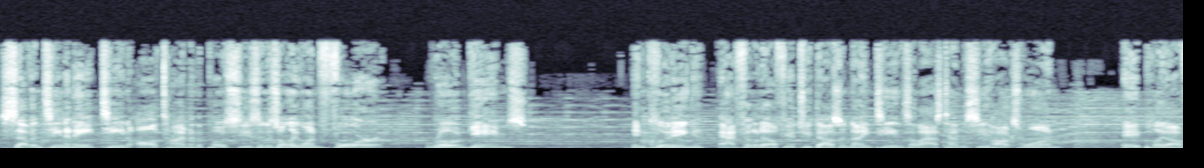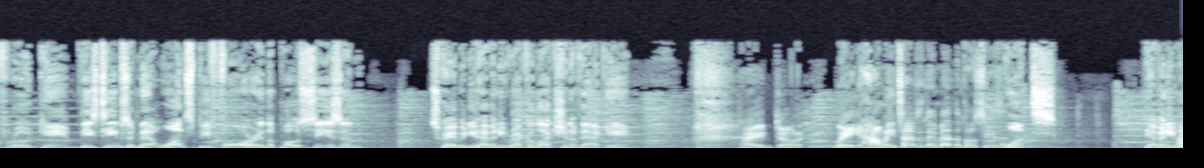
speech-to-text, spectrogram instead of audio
17 and 18 all time in the postseason, has only won four road games, including at Philadelphia 2019 is the last time the Seahawks won a playoff road game. These teams have met once before in the postseason. Scraby, do you have any recollection of that game? I don't. Wait, how many times have they met in the postseason? Once. Do you have any Ah.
